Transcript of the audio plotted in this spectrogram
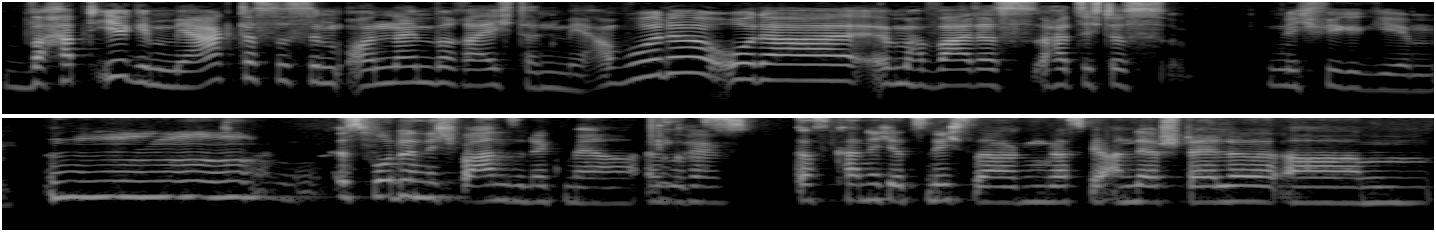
Habt ihr gemerkt, dass es im Online-Bereich dann mehr wurde oder ähm, war das, hat sich das nicht viel gegeben? Mm, es wurde nicht wahnsinnig mehr. Also okay. das, das kann ich jetzt nicht sagen, dass wir an der Stelle ähm,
